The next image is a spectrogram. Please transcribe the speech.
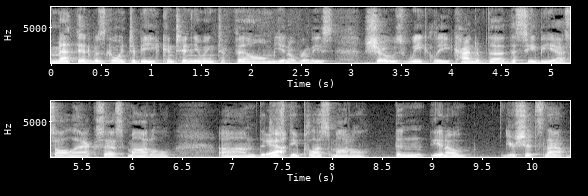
method was going to be continuing to film, you know, release shows weekly, kind of the the CBS All Access model, um, the Yeah. Disney Plus model, then you know your shit's not.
